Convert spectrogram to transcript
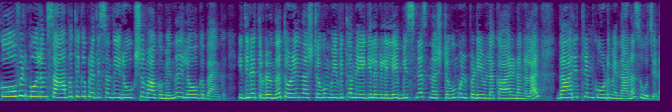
കോവിഡ് മൂലം സാമ്പത്തിക പ്രതിസന്ധി രൂക്ഷമാകുമെന്ന് ലോകബാങ്ക്. ഇതിനെ തുടർന്ന് തൊഴിൽ നഷ്ടവും വിവിധ മേഖലകളിലെ ബിസിനസ് നഷ്ടവും ഉൾപ്പെടെയുള്ള കാരണങ്ങളാൽ ദാരിദ്ര്യം കൂടുമെന്നാണ് സൂചന.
